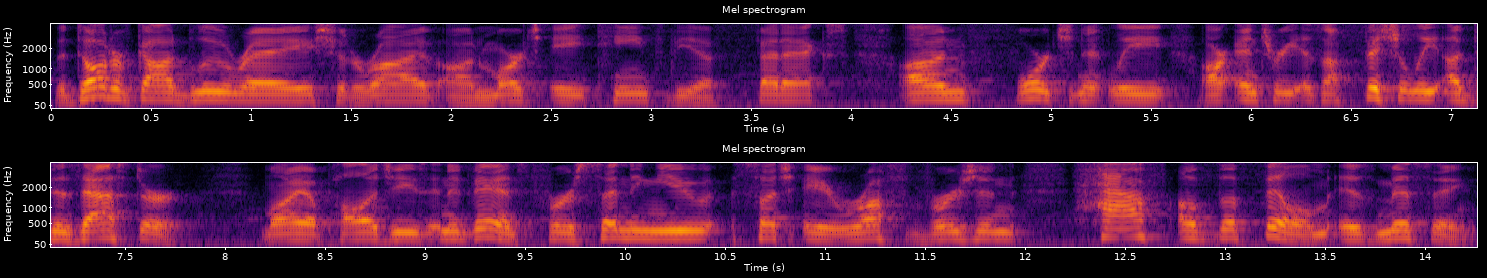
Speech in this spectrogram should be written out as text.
The Daughter of God Blu ray should arrive on March 18th via FedEx. Unfortunately, our entry is officially a disaster. My apologies in advance for sending you such a rough version. Half of the film is missing.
